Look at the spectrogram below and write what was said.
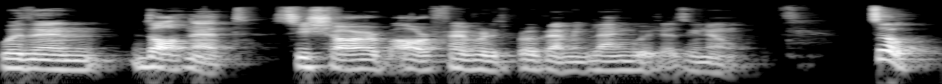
within .NET, C Sharp, our favorite programming language, as you know. So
